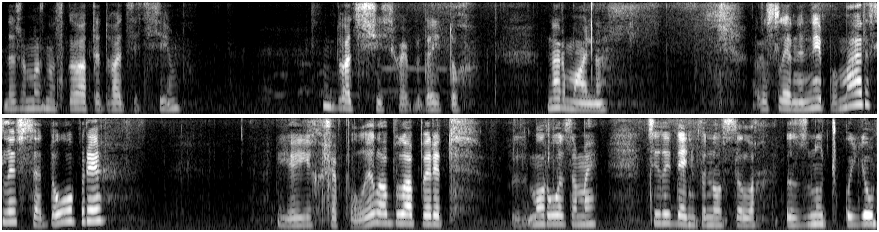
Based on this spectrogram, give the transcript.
Даже можна сказати 27. Ну, 26 хай буде і то. Нормально. Рослини не померзли, все добре. Я їх ще полила була перед морозами. Цілий день виносила з внучкою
